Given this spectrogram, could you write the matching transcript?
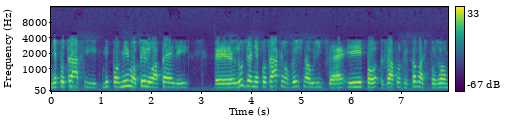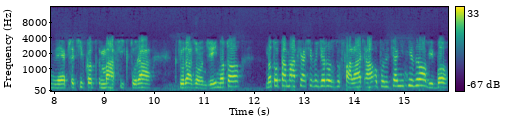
nie potrafi, pomimo tylu apeli, ludzie nie potrafią wyjść na ulicę i zaprotestować porządnie przeciwko mafii, która, która rządzi, no to, no to ta mafia się będzie rozduchwalać, a opozycja nic nie zrobi, bo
